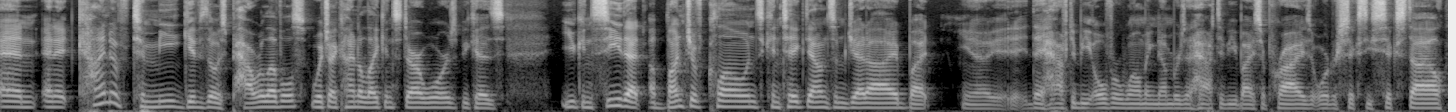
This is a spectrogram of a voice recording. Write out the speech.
and and it kind of to me gives those power levels, which I kind of like in Star Wars because you can see that a bunch of clones can take down some Jedi, but you know, they have to be overwhelming numbers. It have to be by surprise, Order 66 style.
